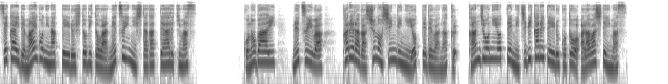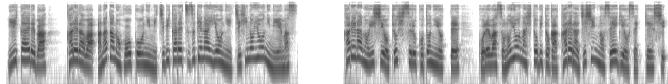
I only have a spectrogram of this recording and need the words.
世界で迷子になっている人々は熱意に従って歩きます。この場合、熱意は彼らが主の真理によってではなく、感情によって導かれていることを表しています。言い換えれば、彼らはあなたの方向に導かれ続けないように慈悲のように見えます。彼らの意志を拒否することによって、これはそのような人々が彼ら自身の正義を設計し、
